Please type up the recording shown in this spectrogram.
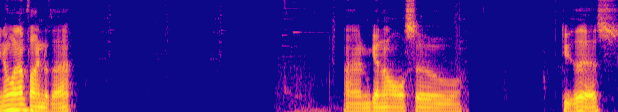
You know what? I'm fine with that. I'm gonna also do this.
